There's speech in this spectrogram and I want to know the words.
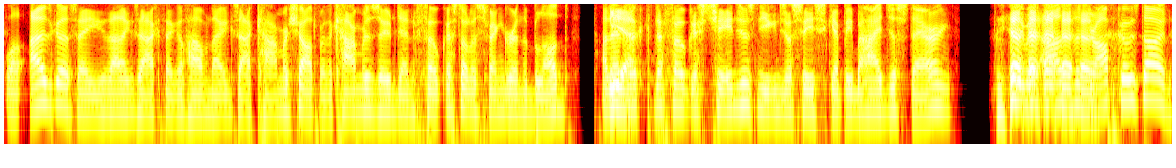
Well, I was gonna say that exact thing of having that exact camera shot where the camera zoomed in, focused on his finger in the blood, and then Yeah. the, the focus changes and you can just see Skippy behind just staring. I mean, as the drop goes down,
